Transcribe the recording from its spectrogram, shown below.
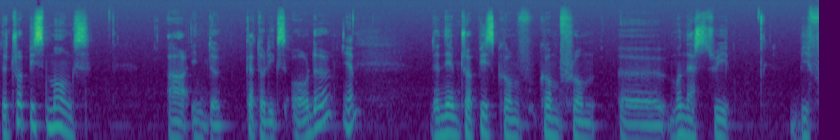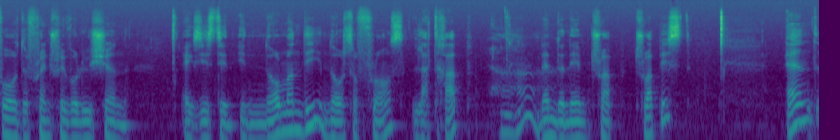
The Trappist monks are in the Catholic order. Yep. The name Trappist come, come from a monastery before the French Revolution existed in Normandy, north of France, La Trappe. Uh-huh. Then the name Trapp, Trappist. And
